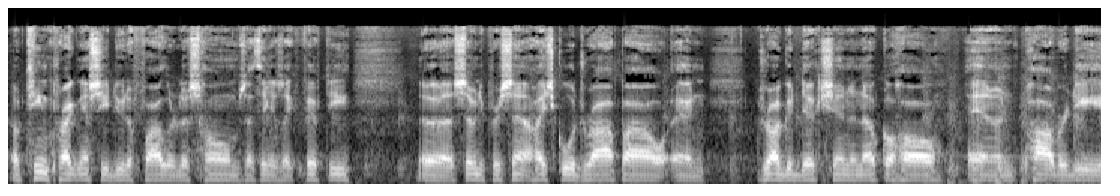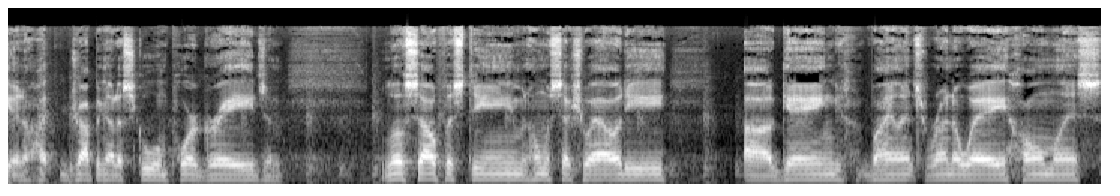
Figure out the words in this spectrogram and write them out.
of teen pregnancy due to fatherless homes. I think it's like 50 uh, 70% high school dropout and drug addiction and alcohol and poverty and dropping out of school and poor grades and low self esteem and homosexuality, uh, gang violence, runaway, homeless,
